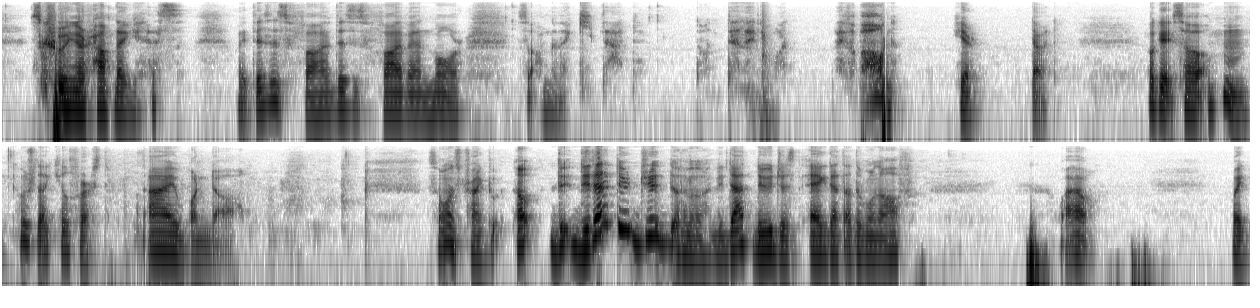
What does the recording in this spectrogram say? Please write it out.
screwing around, I guess. Wait, this is five, this is five and more. So I'm gonna keep that. Don't tell anyone. I have a bone! Here, damn it. Okay, so, hmm, who should I kill first? I wonder. Someone's trying to. Oh, did, did that dude? Did, uh, did that dude just egg that other one off? Wow. Wait,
